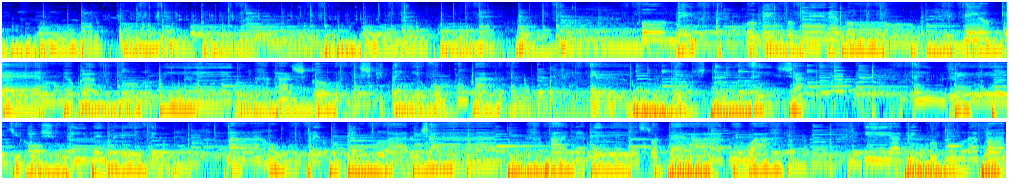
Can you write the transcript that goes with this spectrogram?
Agradeço a terra, a água e o ar. E a agricultura faz.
